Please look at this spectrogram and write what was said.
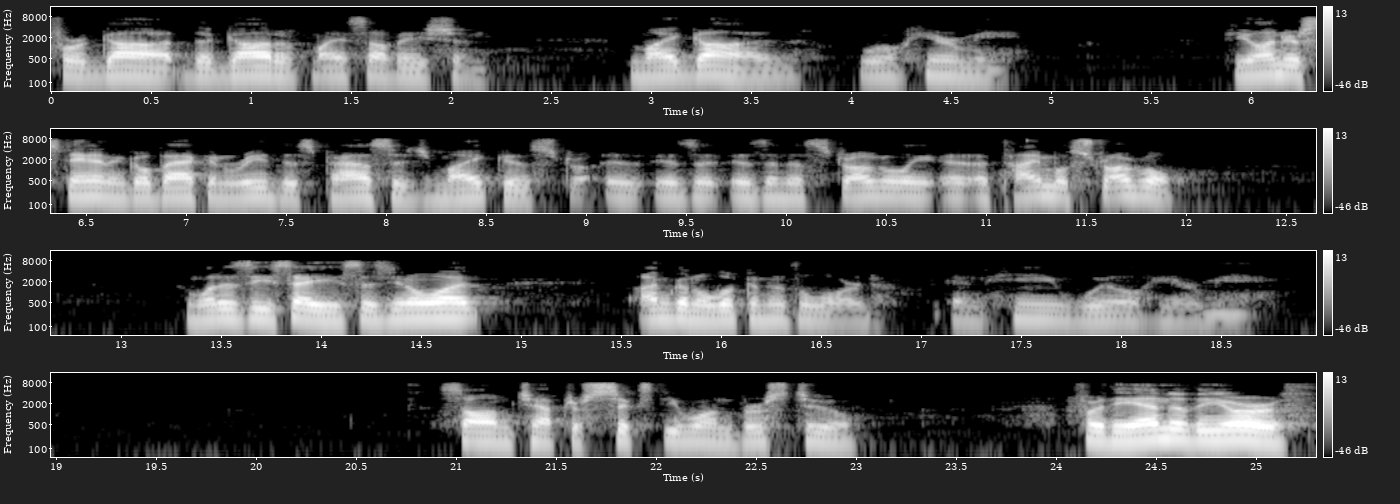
for God, the God of my salvation. My God will hear me. If you understand and go back and read this passage, Micah is, is, is in a struggling, a time of struggle. And what does he say? He says, You know what? I'm going to look unto the Lord, and he will hear me. Psalm chapter 61, verse 2. For the end of the earth,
